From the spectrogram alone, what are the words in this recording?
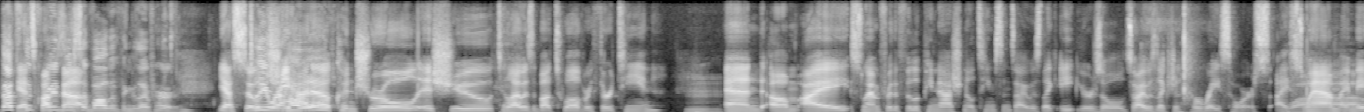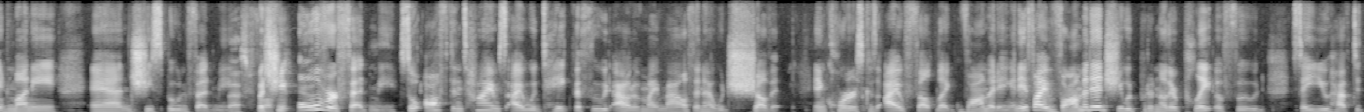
That's Yeah, the craziest of all the things I've heard. Yeah, so Till you were she had old? a control issue till I was about 12 or 13. Mm. And um, I swam for the Philippine national team since I was like eight years old. So I was like just her racehorse. I swam, I made money, and she spoon fed me. That's but fucked, she yeah. overfed me. So oftentimes I would take the food out of my mouth and I would shove it in corners because I felt like vomiting. And if I vomited, she would put another plate of food, say, You have to.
